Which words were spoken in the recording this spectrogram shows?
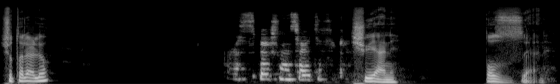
شو طلع له؟ participation certificate. شو يعني؟ طز يعني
